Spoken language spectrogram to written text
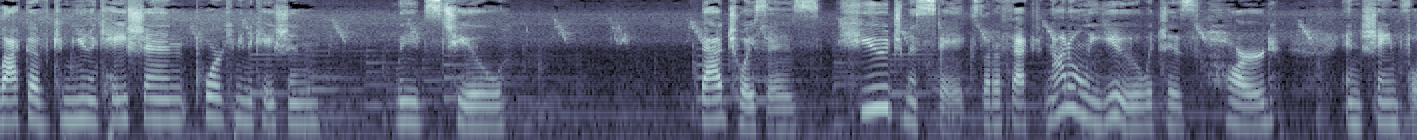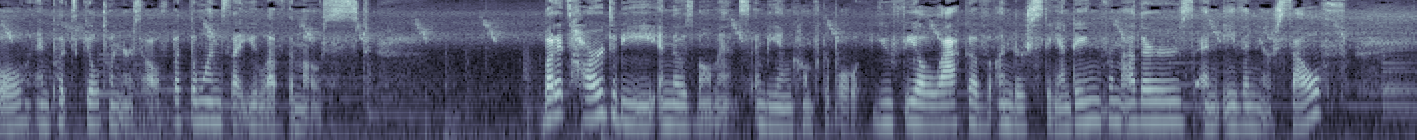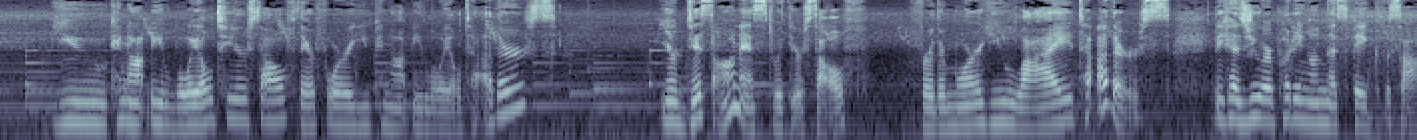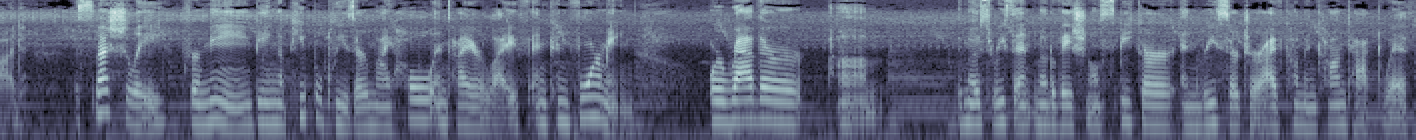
lack of communication, poor communication leads to bad choices, huge mistakes that affect not only you, which is hard and shameful and puts guilt on yourself, but the ones that you love the most. But it's hard to be in those moments and be uncomfortable. You feel lack of understanding from others and even yourself you cannot be loyal to yourself, therefore, you cannot be loyal to others. You're dishonest with yourself. Furthermore, you lie to others because you are putting on this fake facade. Especially for me, being a people pleaser my whole entire life and conforming, or rather, um, the most recent motivational speaker and researcher I've come in contact with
